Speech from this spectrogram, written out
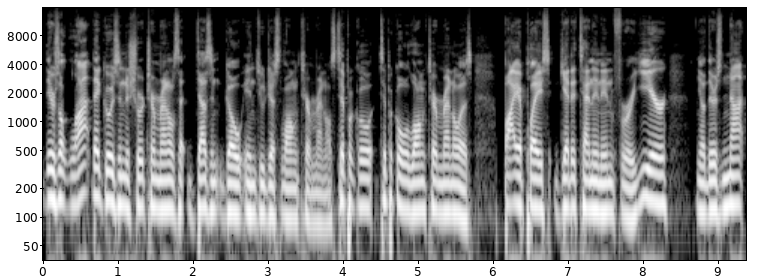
There's a lot that goes into short term rentals that doesn't go into just long term rentals. Typical typical long term rental is buy a place, get a tenant in for a year. You know, there's not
